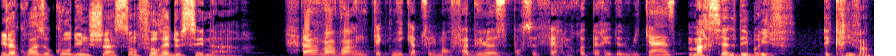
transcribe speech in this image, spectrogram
et la croise au cours d'une chasse en forêt de Sénart. Alors on va avoir une technique absolument fabuleuse pour se faire repérer de Louis XV. Martial Débrief, écrivain.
